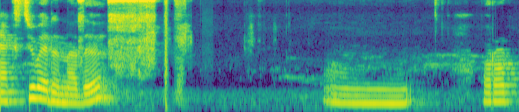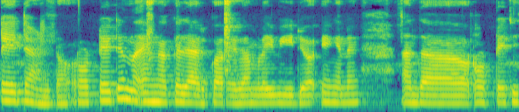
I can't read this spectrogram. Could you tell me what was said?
നെക്സ്റ്റ് വരുന്നത് റൊട്ടേറ്റ് ആണ് കേട്ടോ റൊട്ടേറ്റ് നിങ്ങൾക്ക് എല്ലാവർക്കും അറിയാം നമ്മൾ ഈ വീഡിയോ എങ്ങനെ എന്താ റൊട്ടേറ്റ്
